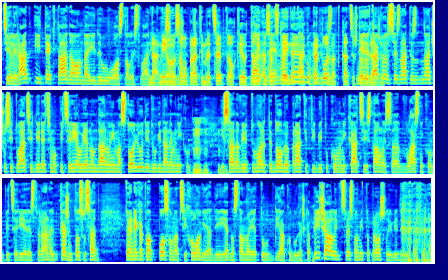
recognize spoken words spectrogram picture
cijeli rad i tek tada onda ide u ostale stvari. Da, nije ono samo pratim recept, ok, Da, toliko da, sad ne- stoji, ne ide ne, tako, nego ne prepoznat tako. kad se što ne događa. tako jer se znate naći u situaciji gdje recimo pizzerija u jednom danu ima 100 ljudi, drugi dan nema nikog. Mhm, I sada vi tu morate dobro pratiti i biti u komunikaciji stalno sa vlasnikom pizzerije, restorana. Kažem, to su sad to je nekakva poslovna psihologija gdje jednostavno je tu jako dugačka priča, ali sve smo mi to prošli i vidjeli tako da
